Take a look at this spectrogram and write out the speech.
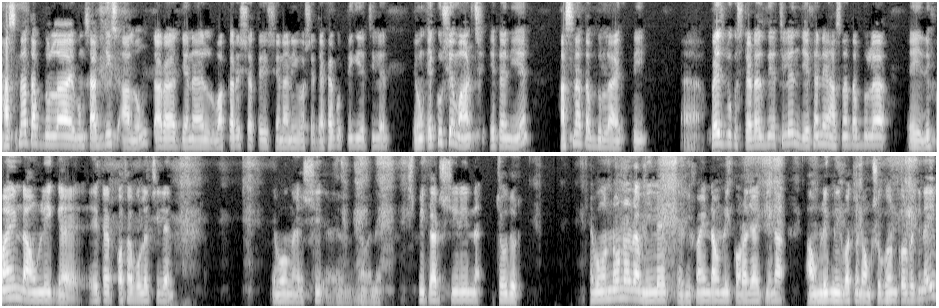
হাসনাত আবদুল্লাহ এবং সার্জিস আলম তারা জেনারেল ওয়াকারের সাথে সেনানিবাসে দেখা করতে গিয়েছিলেন এবং একুশে মার্চ এটা নিয়ে হাসনাত আবদুল্লাহ একটি ফেসবুক স্ট্যাটাস দিয়েছিলেন যেখানে হাসনাত আবদুল্লাহ এই রিফাইন্ড আওয়ামী এটার কথা বলেছিলেন এবং মানে স্পিকার শিরিন চৌধুরী এবং অন্য অন্যরা মিলে রিফাইন্ড আওয়ামী করা যায় কিনা আওয়ামী লীগ নির্বাচনে অংশগ্রহণ করবে কিনা এই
